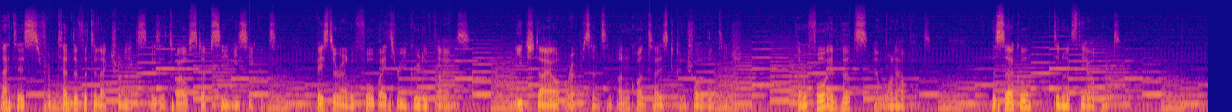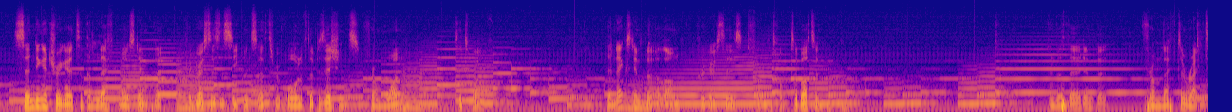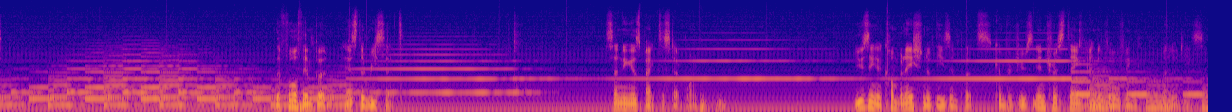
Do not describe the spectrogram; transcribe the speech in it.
Lattice from Tenderfoot Electronics is a 12 step CV sequencer based around a 4x3 grid of dials. Each dial represents an unquantized control voltage. There are four inputs and one output. The circle denotes the output. Sending a trigger to the leftmost input progresses the sequencer through all of the positions from 1 to 12. The next input along progresses from top to bottom. And the third input from left to right. The fourth input is the reset, sending us back to step one. Using a combination of these inputs can produce interesting and evolving melodies.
